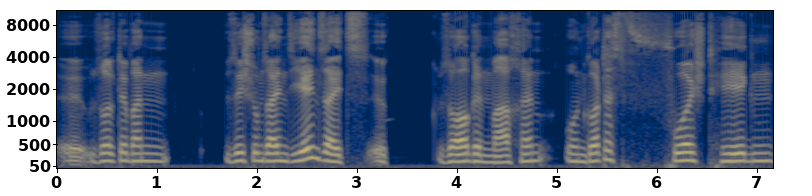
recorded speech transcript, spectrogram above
äh, sollte man sich um sein Jenseits äh, Sorgen machen und Gottes Furcht hegen,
